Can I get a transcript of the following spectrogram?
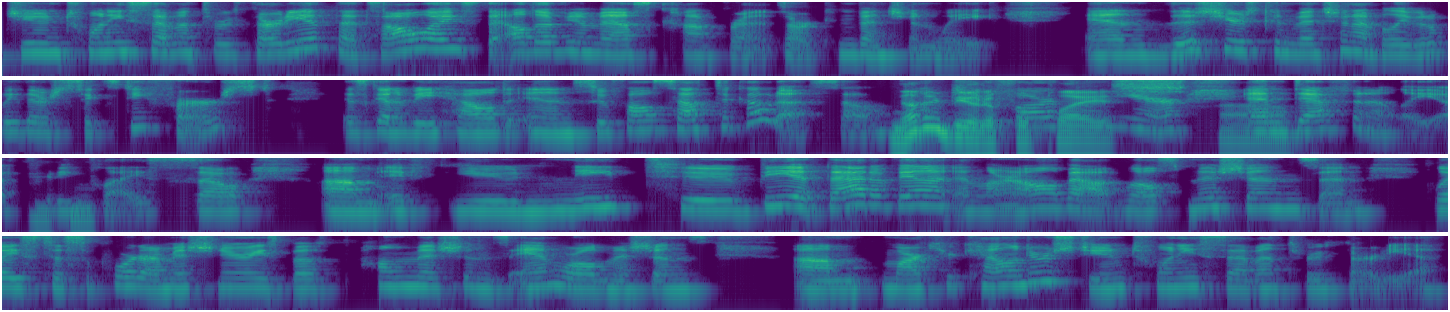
27th through 30th, that's always the LWMS conference or convention week. And this year's convention, I believe it'll be their 61st is going to be held in Sioux Falls, South Dakota. So another beautiful place here, uh, and definitely a pretty mm-hmm. place. So um, if you need to be at that event and learn all about WELS missions and ways to support our missionaries, both home missions and world missions, um, mark your calendars June 27th through 30th.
